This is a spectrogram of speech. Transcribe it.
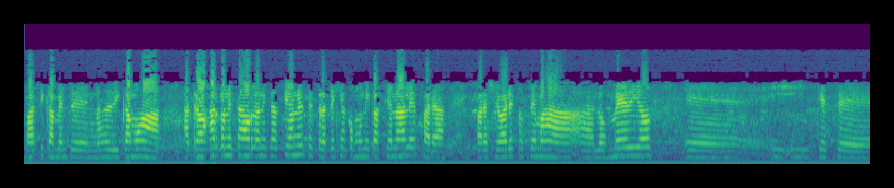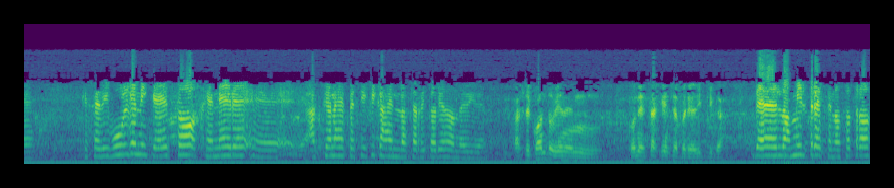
básicamente nos dedicamos a, a trabajar con estas organizaciones, estrategias comunicacionales para, para llevar esos temas a, a los medios eh, y, y que se que se divulguen y que eso genere eh, acciones específicas en los territorios donde viven. ¿Hace cuánto vienen con esta agencia periodística? Desde el 2013 nosotros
